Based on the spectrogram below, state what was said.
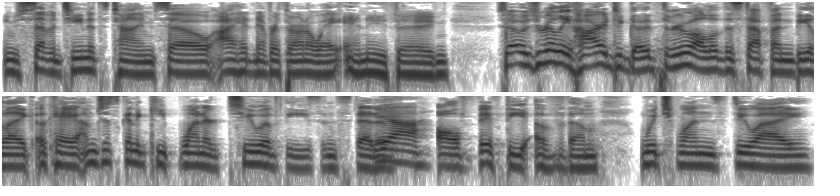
he was 17 at the time, so I had never thrown away anything. So it was really hard to go through all of the stuff and be like, okay, I'm just going to keep one or two of these instead of Yeah. all 50 of them. Which ones do I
